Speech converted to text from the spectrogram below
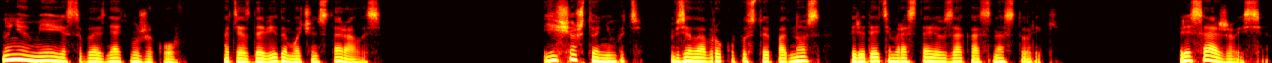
Но не умею я соблазнять мужиков, хотя с Давидом очень старалась. «Еще что-нибудь?» — взяла в руку пустой поднос, перед этим расставив заказ на столике. «Присаживайся»,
